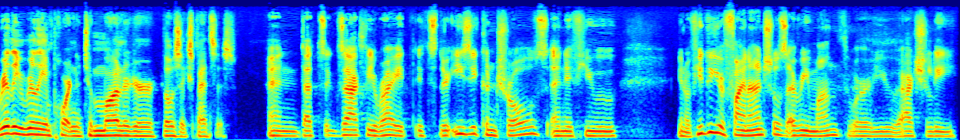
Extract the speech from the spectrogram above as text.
really, really important to monitor those expenses. And that's exactly right. It's they're easy controls. And if you you know, if you do your financials every month where you actually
